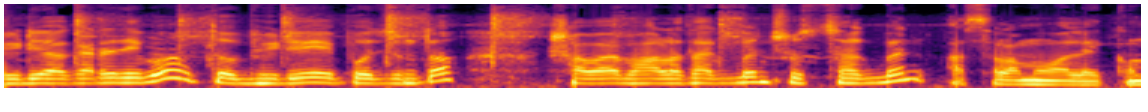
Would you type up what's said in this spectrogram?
ভিডিও আকারে দিব। তো ভিডিও এই পর্যন্ত সবাই ভালো থাকবেন, সুস্থ থাকবেন। আসসালামু আলাইকুম।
